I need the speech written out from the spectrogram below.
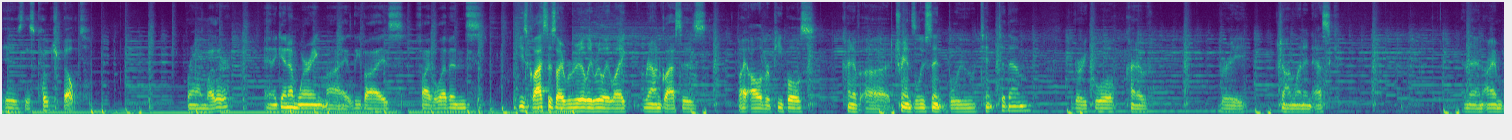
is this Coach belt, brown leather. And again, I'm wearing my Levi's 511s. These glasses I really, really like, round glasses by Oliver Peoples. Kind of a translucent blue tint to them. Very cool, kind of very John Lennon-esque. And then I'm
